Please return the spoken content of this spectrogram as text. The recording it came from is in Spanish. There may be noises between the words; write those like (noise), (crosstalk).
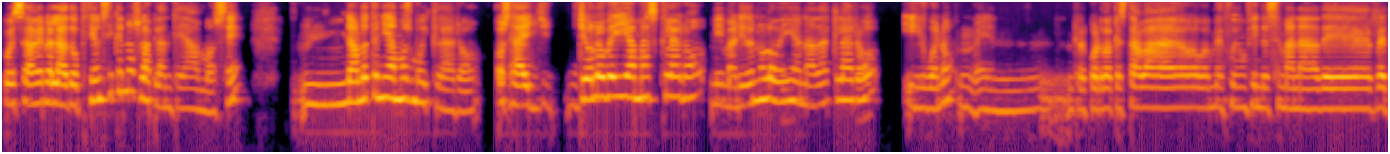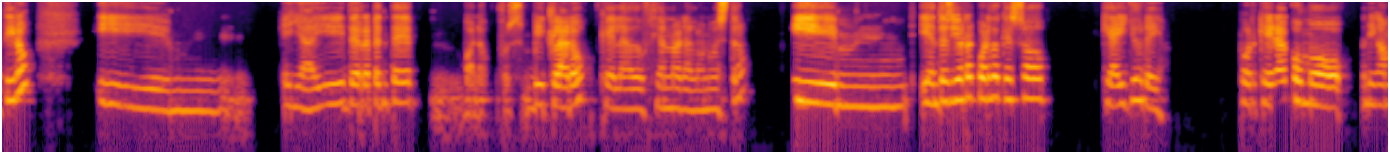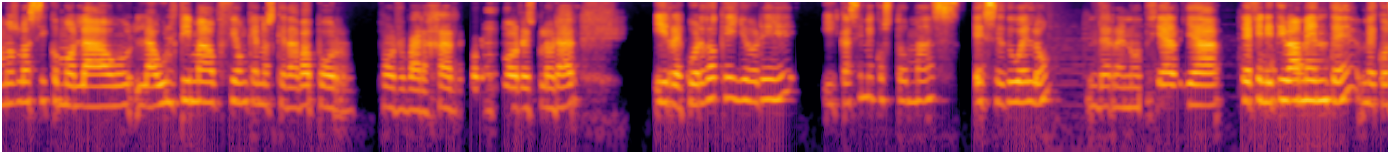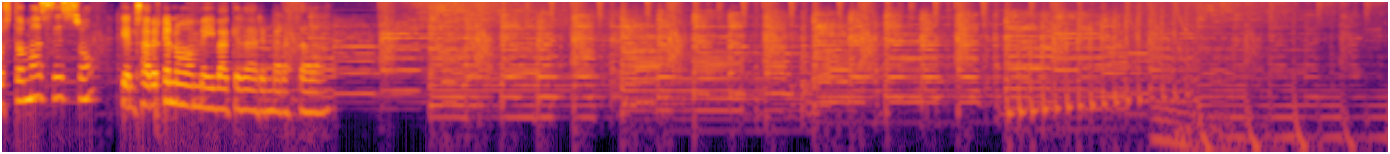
Pues a ver, la adopción sí que nos la planteamos, ¿eh? Mm, no lo teníamos muy claro. O sea, yo, lo veía más claro, mi marido no lo veía nada claro y bueno, recuerdo que estaba, me fui un fin de semana de retiro y, mm, y ahí de repente, bueno, pues vi claro que la adopción no era lo nuestro. Y, mm, y entonces yo recuerdo que eso, que ahí lloré, porque era como, digámoslo así, como la, la última opción que nos quedaba por, por barajar, por, explorar. Y recuerdo que lloré y casi me costó más ese duelo de renunciar ya. Definitivamente me costó más eso que el saber que no me iba a quedar embarazada.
